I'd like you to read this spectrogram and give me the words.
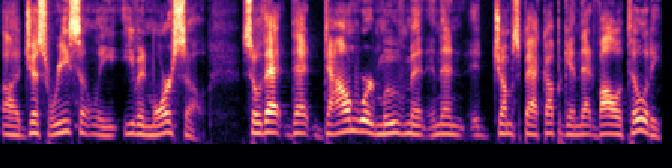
uh, just recently, even more so. So that that downward movement and then it jumps back up again, that volatility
